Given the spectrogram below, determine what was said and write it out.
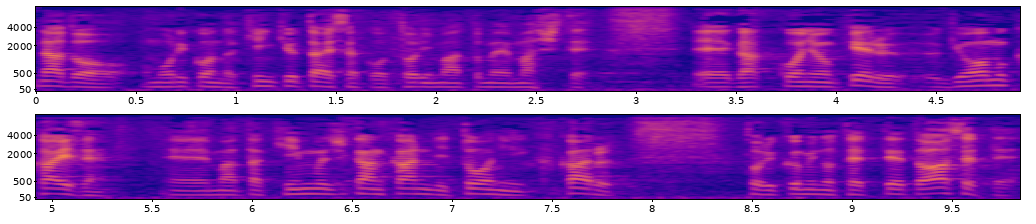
などを盛り込んだ緊急対策を取りまとめまして、学校における業務改善、えまた勤務時間管理等に関わる取り組みの徹底と合わせて、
